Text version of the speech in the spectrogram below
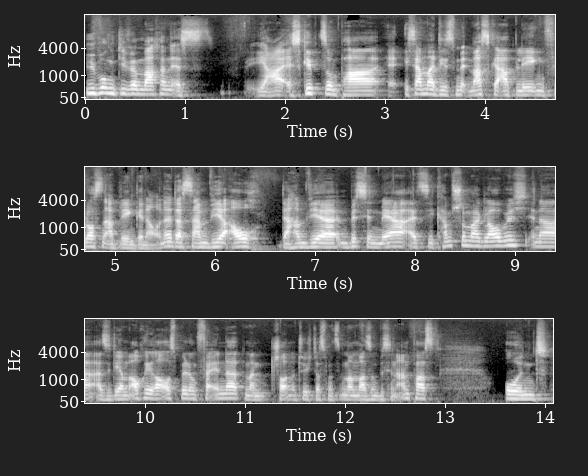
Übungen, die wir machen, es, ja, es gibt so ein paar, ich sag mal, dieses mit Maske ablegen, Flossen ablegen, genau. Ne? Das haben wir auch, da haben wir ein bisschen mehr als die Kampfschwimmer, glaube ich. Der, also die haben auch ihre Ausbildung verändert. Man schaut natürlich, dass man es immer mal so ein bisschen anpasst. Und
